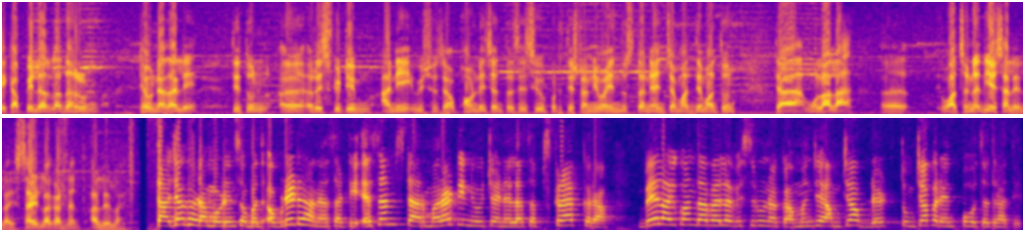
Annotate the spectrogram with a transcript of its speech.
एका पिलरला धरून ठेवण्यात आले. तिथून रेस्क्यू टीम आणि विश्वसेवा फाउंडेशन तसेच शिवप्रतिष्ठान युवा हिंदुस्थान यांच्या माध्यमातून त्या मुलाला वाचवण्यात यश आलेलं आहे साईडला काढण्यात आलेलं आहे. ताज्या घडामोडींसोबत अपडेट राहण्यासाठी S M star Marathi news चॅनलला सबस्क्राईब करा. बेल आयकॉन दाबायला विसरू नका म्हणजे आमचे अपडेट तुमच्यापर्यंत पोहोचत राहतील.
